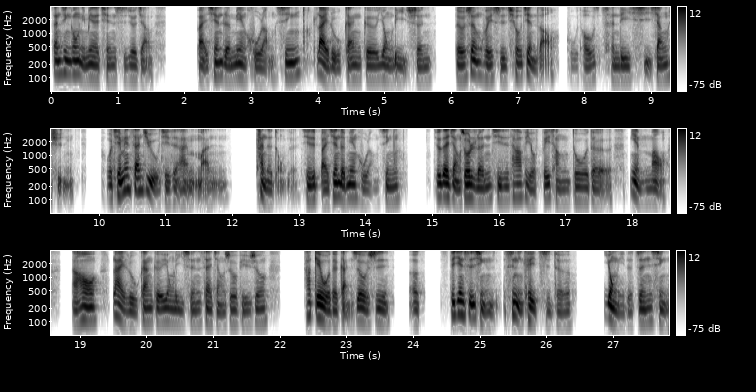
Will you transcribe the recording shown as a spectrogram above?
三清宫里面的千诗就讲：百千人面虎狼心，赖乳干戈用力生。得胜回时秋渐老，虎头城里喜相寻。我前面三句我其实还蛮看得懂的。其实百千人面虎狼心就在讲说，人其实他有非常多的面貌。然后赖乳干戈用力生，在讲说，比如说。他给我的感受是，呃，这件事情是你可以值得用你的真心，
